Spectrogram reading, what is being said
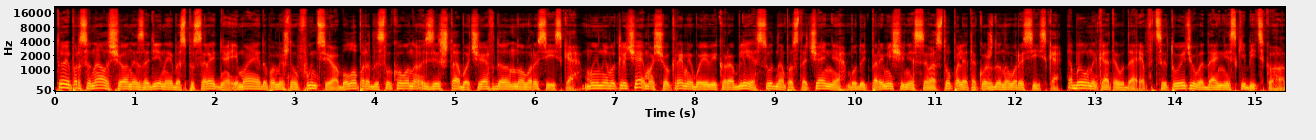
Той персонал, що не задійний безпосередньо і має допоміжну функцію, було передислоковано зі штабу ЧЕФ до Новоросійська. Ми не виключаємо, що окремі бойові кораблі, судна постачання будуть переміщені з Севастополя також до Новоросійська, аби уникати ударів. Цитують у виданні Скібіцького.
